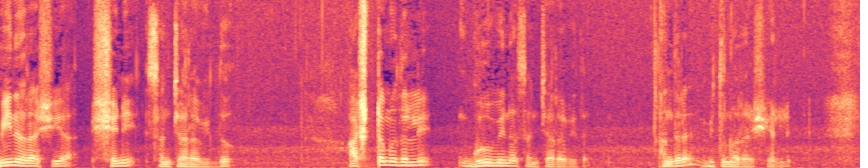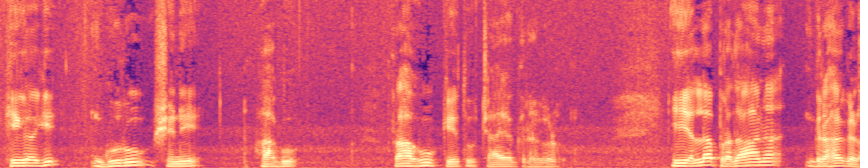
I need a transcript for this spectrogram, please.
ಮೀನರಾಶಿಯ ಶನಿ ಸಂಚಾರವಿದ್ದು, ಅಷ್ಟಮದಲ್ಲಿ ಗುರುವಿನ ಸಂಚಾರವಿದೆ, ಅಂದರೆ ಮಿಥುನ ರಾಶಿಯಲ್ಲಿ. ಹೀಗಾಗಿ ಗುರು, ಶನಿ ಹಾಗೂ ರಾಹು, ಕೇತು, ಛಾಯಾಗ್ರಹಗಳು. ಈ ಎಲ್ಲ ಪ್ರಧಾನ ಗ್ರಹಗಳ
